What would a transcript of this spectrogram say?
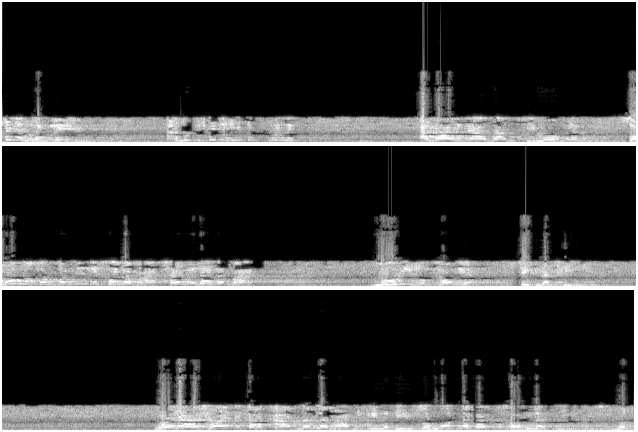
ก็ยังลังเลอยู่ดูอีกนิดนึงนิดนึงนิดอาจารย์จะอาจารย์สี่โมงแล้วสมมติว่าคนคนนี้เนี่ยเขาละหมาดใช้เวลาละหมาดดูรีของเขาเนี่ยสิบนาทีเวลาใช้ในการอาบน้ำละหมาดนี่กี่นาทีสมมตินะครับสองนาทีสมมติ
